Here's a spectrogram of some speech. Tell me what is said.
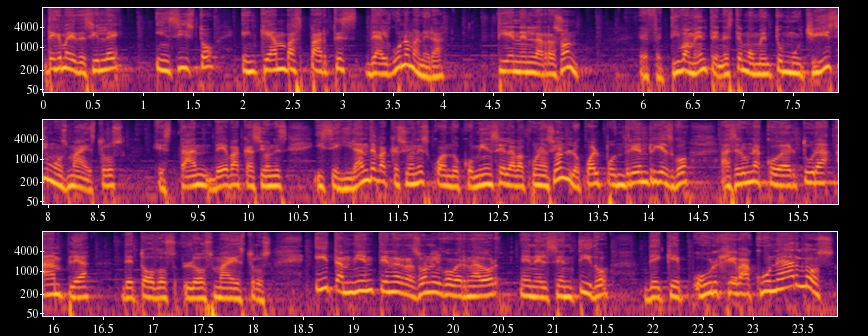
déjeme decirle, insisto, en que ambas partes de alguna manera tienen la razón. Efectivamente, en este momento muchísimos maestros están de vacaciones y seguirán de vacaciones cuando comience la vacunación, lo cual pondría en riesgo hacer una cobertura amplia de todos los maestros. Y también tiene razón el gobernador en el sentido de que urge vacunarlos.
